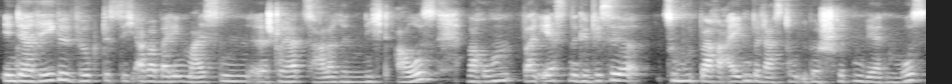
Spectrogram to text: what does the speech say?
In der Regel wirkt es sich aber bei den meisten äh, Steuerzahlerinnen nicht aus. Warum? Weil erst eine gewisse zumutbare Eigenbelastung überschritten werden muss,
